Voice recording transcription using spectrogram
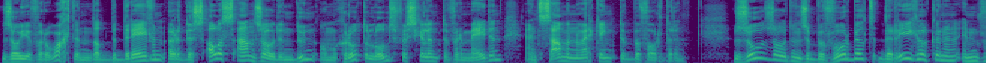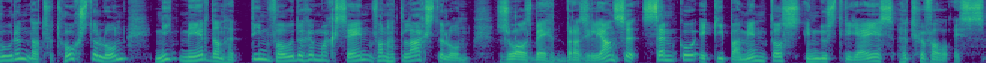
zou je verwachten dat bedrijven er dus alles aan zouden doen om grote loonsverschillen te vermijden en samenwerking te bevorderen. Zo zouden ze bijvoorbeeld de regel kunnen invoeren dat het hoogste loon niet meer dan het tienvoudige mag zijn van het laagste loon, zoals bij het Braziliaanse Semco Equipamentos Industriais het geval is.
